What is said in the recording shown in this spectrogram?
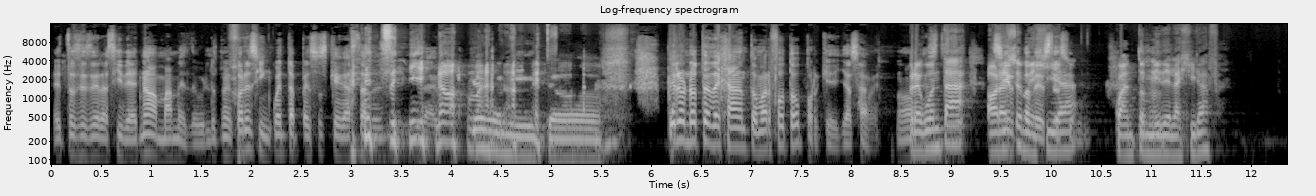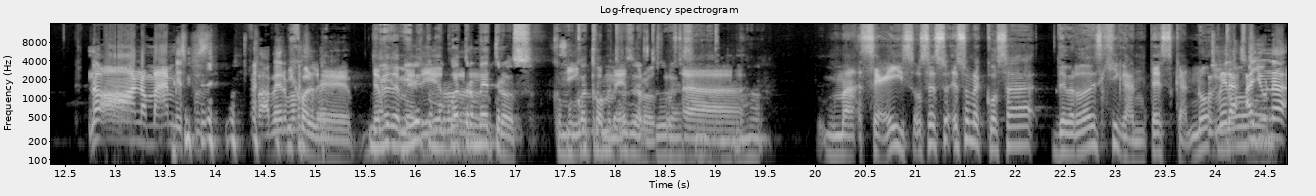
Entonces era así de no mames, güey, los mejores 50 pesos que he gastado. en Sí, vida, güey". no. Qué bonito. Pero no te dejaban tomar foto porque ya saben. ¿no? Pregunta Este, circo de Mejía. ¿cuánto Ujú. mide la jirafa? No, no mames, pues a ver. Híjole, debe de Mide medir como cuatro metros, como cinco cuatro metros, de altura. o sea, seis. O sea, es, es una cosa de verdad es gigantesca. No, Pues mira, no- hay una,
